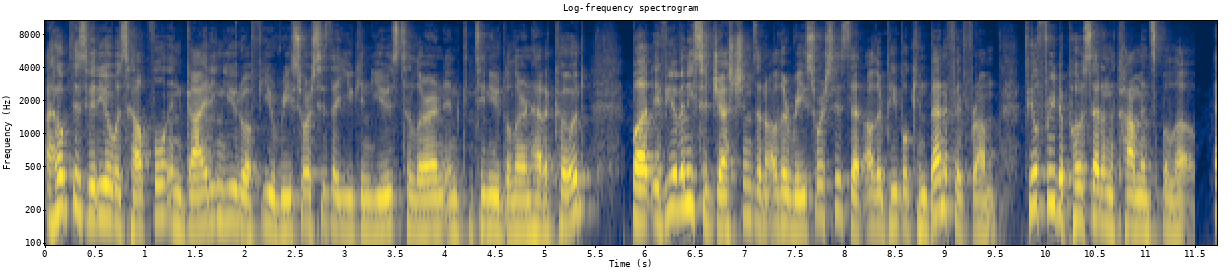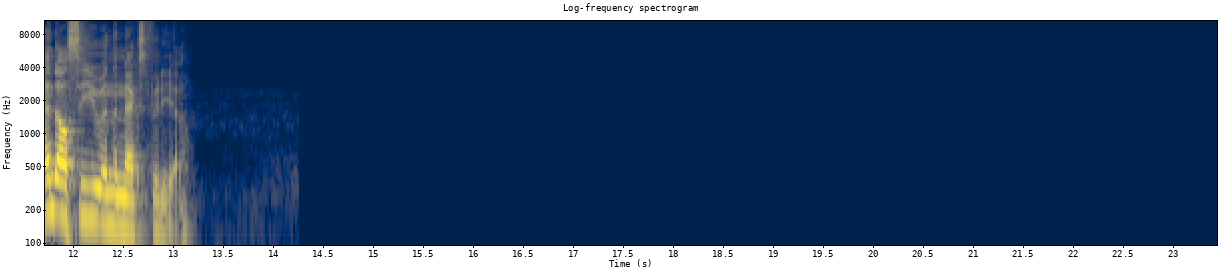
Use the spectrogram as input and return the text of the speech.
I hope this video was helpful in guiding you to a few resources that you can use to learn and continue to learn how to code. But if you have any suggestions on other resources that other people can benefit from, feel free to post that in the comments below. And I'll see you in the next video.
